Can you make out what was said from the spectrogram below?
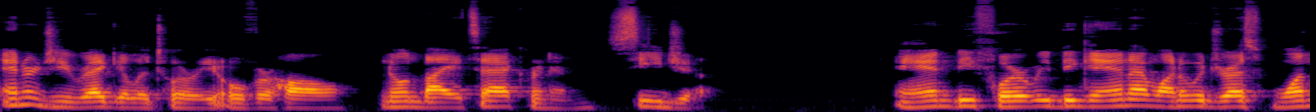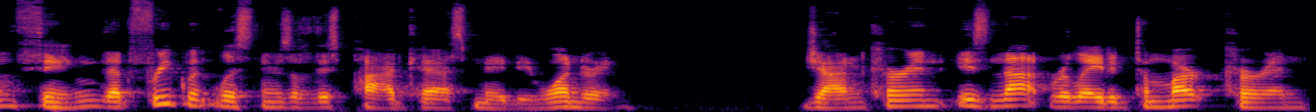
energy regulatory overhaul known by its acronym, CEJA. And before we begin, I want to address one thing that frequent listeners of this podcast may be wondering. John Curran is not related to Mark Curran,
